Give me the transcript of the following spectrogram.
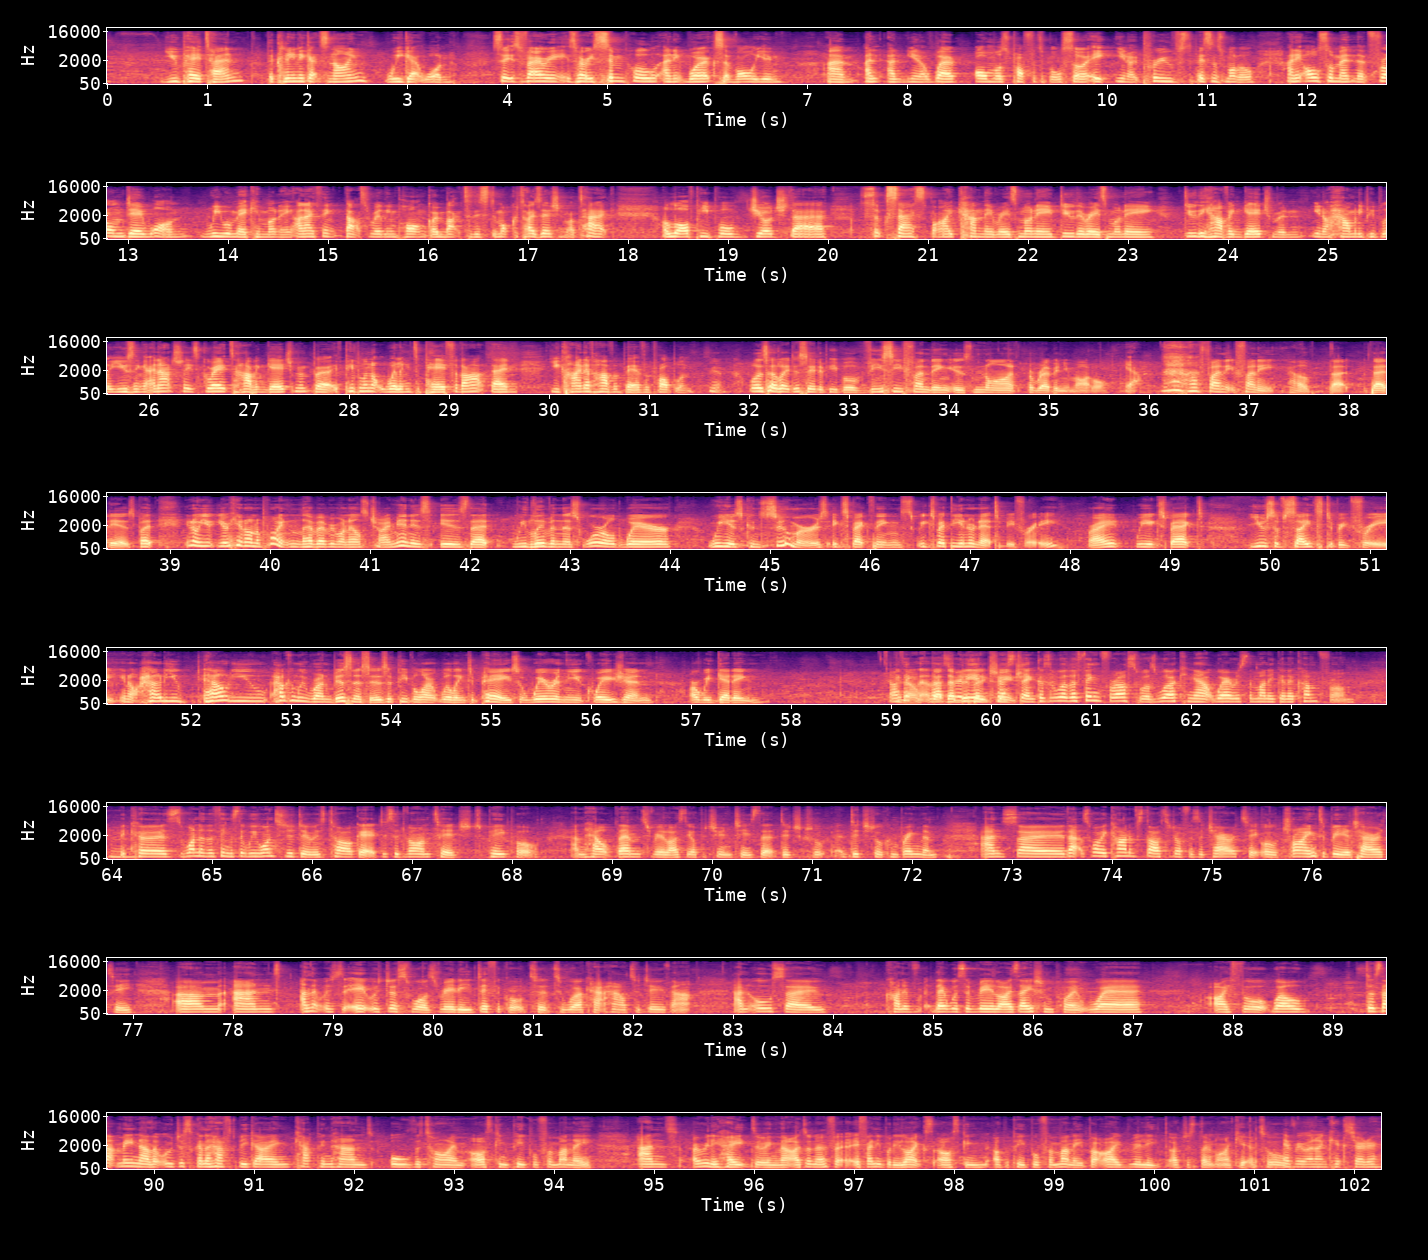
you pay 10, the cleaner gets 9, we get 1. So it's very it's very simple and it works at volume. Um, and, and you know we're almost profitable, so it you know it proves the business model, and it also meant that from day one we were making money, and I think that's really important. Going back to this democratization of our tech, a lot of people judge their success by can they raise money, do they raise money, do they have engagement, you know how many people are using it, and actually it's great to have engagement, but if people are not willing to pay for that, then you kind of have a bit of a problem. yeah. well, as I like to say to people, VC funding is not a revenue model. Yeah. funny, funny how that that is. But you know, you, you're hit on a point, and have everyone else chime in. Is is that we live in this world where we as consumers expect things. We expect the internet to be free, right? We expect use of sites to be free. You know, how do you how do you how can we run businesses if people aren't willing to pay? So where in the equation are we getting? I think know, that, that- that's that really of exchange. interesting because well, the thing for us was working out where is the money going to come from, hmm. because one of the things that we wanted to do is target disadvantaged people and help them to realise the opportunities that digital uh, digital can bring them, and so that's why we kind of started off as a charity or trying to be a charity, um, and and it was it was just was really difficult to to work out how to do that, and also kind of there was a realization point where I thought, well, does that mean now that we're just going to have to be going cap in hand all the time, asking people for money? And I really hate doing that. I don't know if, if anybody likes asking other people for money, but I really, I just don't like it at all. Everyone on Kickstarter.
